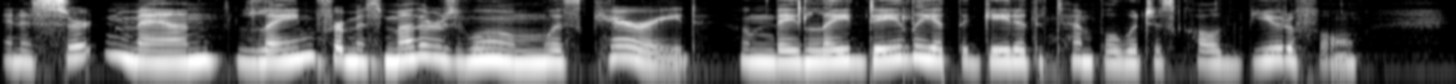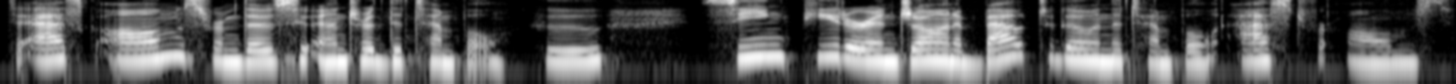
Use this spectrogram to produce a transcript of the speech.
And a certain man, lame from his mother's womb, was carried, whom they laid daily at the gate of the temple, which is called Beautiful, to ask alms from those who entered the temple, who, seeing Peter and John about to go in the temple, asked for alms.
